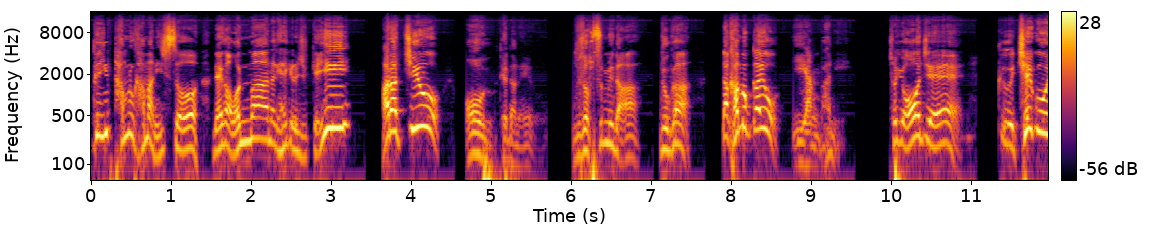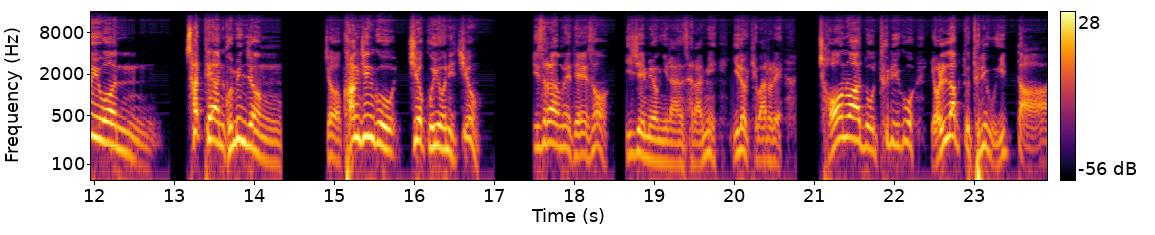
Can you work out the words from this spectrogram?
그냥 입 다물고 가만히 있어. 내가 원만하게 해결해 줄게. 이? 알았지요? 어우, 대단해요. 무섭습니다. 누가? 나 감옥 가요? 이 양반이. 저기 어제 그 최고위원 사퇴한 고민정 저 광진구 지역구 의원 있죠? 이 사람에 대해서 이재명이라는 사람이 이렇게 말을 해. 전화도 드리고 연락도 드리고 있다.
